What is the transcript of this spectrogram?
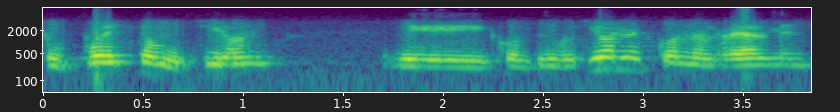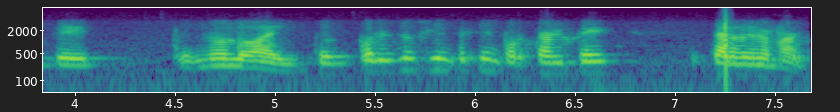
supuesta omisión de contribuciones cuando realmente pues, no lo hay. Entonces, por eso siempre es importante estar de la mano.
